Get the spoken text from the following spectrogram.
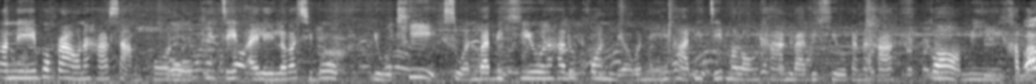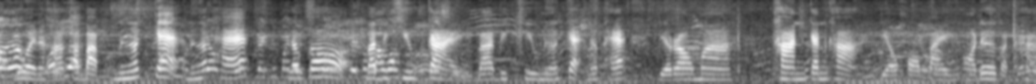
ตอนนี้พวกเรานะคะ 3 คน พี่จิ๊บไอรีนแล้วก็ชิบูอยู่ที่สวนบาร์บีคิวนะคะทุกคนเดี๋ยววันนี้พาพี่จิ๊บมาลองทานบาร์บีคิวกันนะคะ ก็มีขบับด้วยนะคะขบับเนื้อแกะเนื้อแพะ แล้วก็บาร์บีคิวไก่บาร์บีคิวเนื้อแกะเนื้อแพะ เดี๋ยวเรามาทานกันค่ะ เดี๋ยวขอไปออเดอร์ก่อนนะคะ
